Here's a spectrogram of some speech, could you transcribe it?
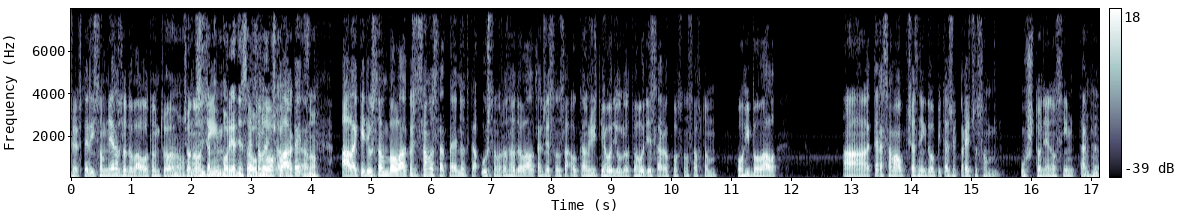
že vtedy som nerozhodoval o tom, čo, Áno, čo prosím ťa, nosím. poriadne sa keď som obleč bol a tak, chlapec. áno. Ale keď už som bol akože samostatná jednotka, už som rozhodoval, takže som sa okamžite hodil do toho. 10 rokov som sa v tom pohyboval. A teraz sa ma občas niekto opýta, že prečo som už to nenosím, tak Mhm. uh,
